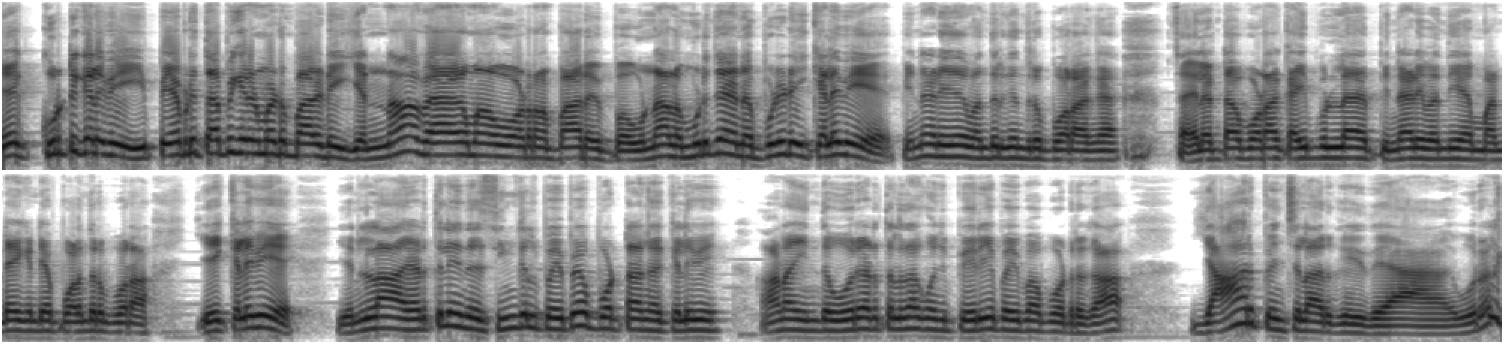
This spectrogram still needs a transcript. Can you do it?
ஏ குருட்டு கிளவி இப்போ எப்படி தப்பிக்கிறேன்னு மட்டும் பாருடி. என்ன வேகமாக ஓடுறேன் பாரு. இப்போ உன்னால் முடிஞ்சா என்னை புடிடி கிளவி பின்னாடியே வந்துருக்குந்துட்டு போகிறாங்க சைலண்ட்டாக போடா கைப்புள்ள பின்னாடி வந்து என் மண்டையை கிண்டே பிறந்துட்டு போகிறான் ஏ கிளவி எல்லா இடத்துலையும் இந்த சிங்கிள் பைப்பே போட்டாங்க கிளவி ஆனால் இந்த ஒரு இடத்துல தான் கொஞ்சம் பெரிய பைப்பாக போட்டிருக்கா. யார் பென்சிலாக இருக்கும் இது? ஒருவேளை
